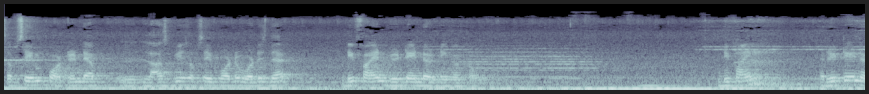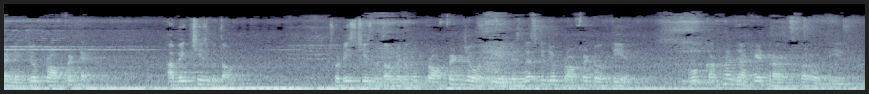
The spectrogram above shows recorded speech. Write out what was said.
सबसे इम्पॉर्टेंट है लास्ट भी सबसे important what is that define retain earning account define retain earning जो प्रॉफिट है अब एक चीज़ बताओ छोटी सी चीज़ बताओ मेरे को प्रॉफिट जो होती है बिजनेस की जो प्रॉफिट होती है वो कहाँ जाके ट्रांसफ़र होती है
